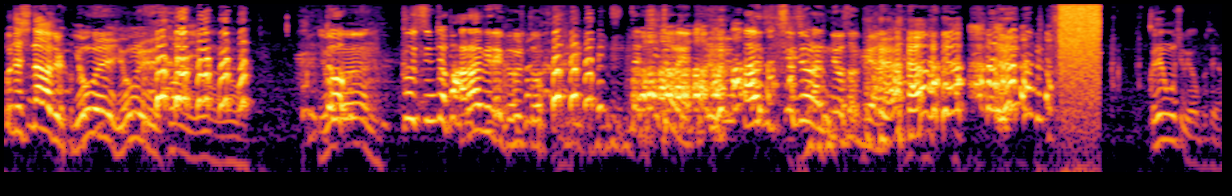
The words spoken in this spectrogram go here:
혼자 신나가지고 용을, 용을 좋아해, 용, 용. 용은. 또 심지어 바람이래, 그걸 또. 치졸해. 아주 치졸한 녀석이야. 그생 공식 외워보세요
